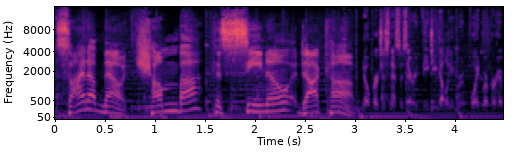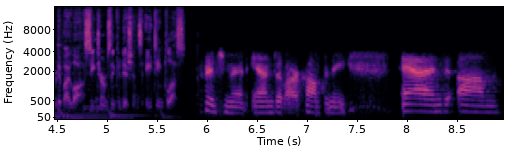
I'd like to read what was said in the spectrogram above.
Sign up now at ChumbaCasino.com. No purchase necessary. VGW. Void were prohibited by law. See terms and conditions. 18 plus. Management end of our company. And um,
